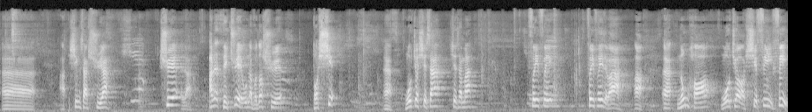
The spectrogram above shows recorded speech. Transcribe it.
呃，啊，姓啥？许啊？薛。薛是吧？阿拉这句闲话呢，勿读薛，读薛。哎，我叫谢啥？谢什么？菲菲，菲菲对伐？啊，哎，侬好，我叫谢菲菲。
